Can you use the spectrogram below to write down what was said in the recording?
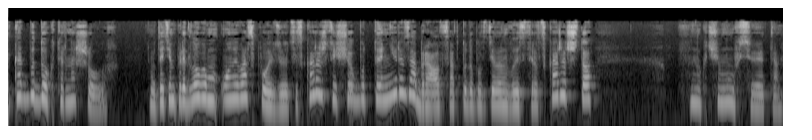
как бы доктор нашел их? Вот этим предлогом он и воспользуется. Скажет еще, будто не разобрался, откуда был сделан выстрел. Скажет, что... Ну, к чему все это?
